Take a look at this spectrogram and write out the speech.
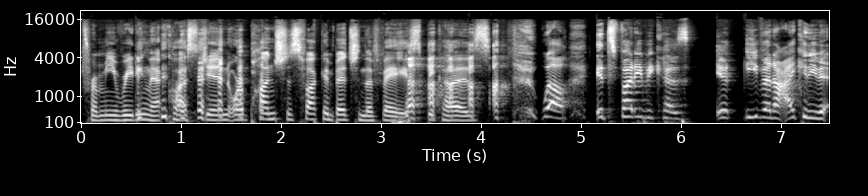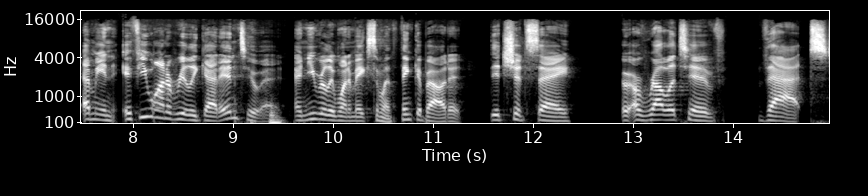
from me reading that question or punch this fucking bitch in the face? Because well, it's funny because it even I could even I mean, if you want to really get into it and you really want to make someone think about it, it should say a- a relative that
